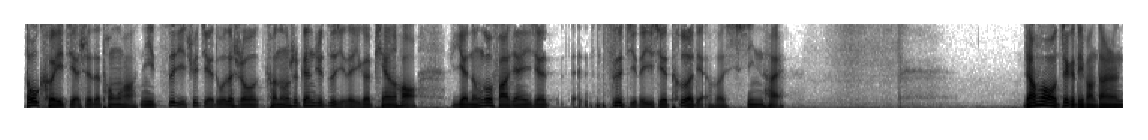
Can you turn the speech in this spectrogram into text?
都可以解释得通哈。你自己去解读的时候，可能是根据自己的一个偏好，也能够发现一些 自己的一些特点和心态。然后这个地方当然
